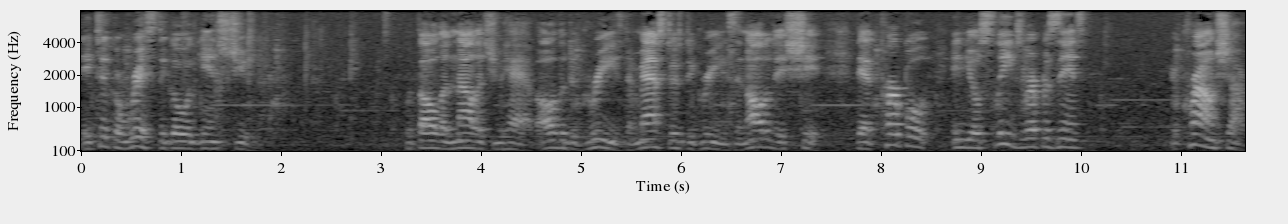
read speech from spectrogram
They took a risk to go against you. With all the knowledge you have, all the degrees, the master's degrees, and all of this shit. That purple in your sleeves represents your crown chakra.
